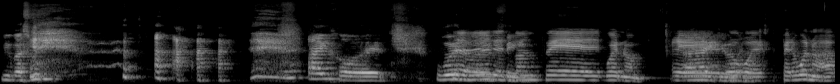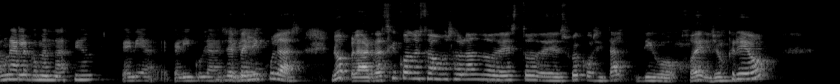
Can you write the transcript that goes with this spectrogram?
Viva Suecia. Ay, joder. Bueno, ¿Sabes? en fin. Entonces, bueno, eh, Ay, luego bueno. es- Pero bueno, ¿alguna recomendación sería de películas? De películas. No, la verdad es que cuando estábamos hablando de esto de suecos y tal, digo, joder, yo creo.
